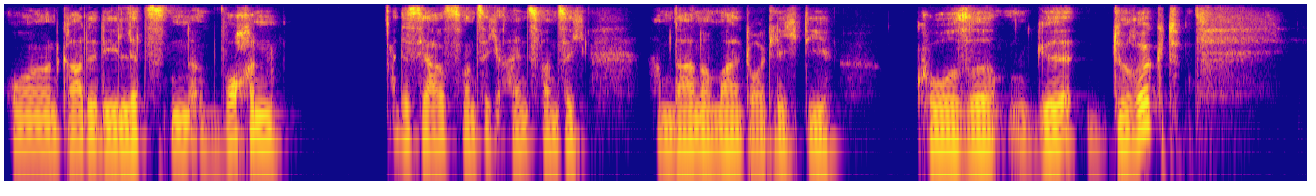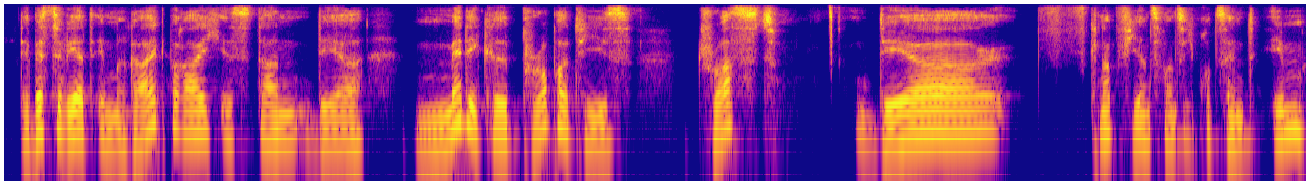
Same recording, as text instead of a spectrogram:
und gerade die letzten Wochen des Jahres 2021 haben da nochmal deutlich die Kurse gedrückt. Der beste Wert im Reitbereich ist dann der Medical Properties Trust, der knapp 24 Prozent im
